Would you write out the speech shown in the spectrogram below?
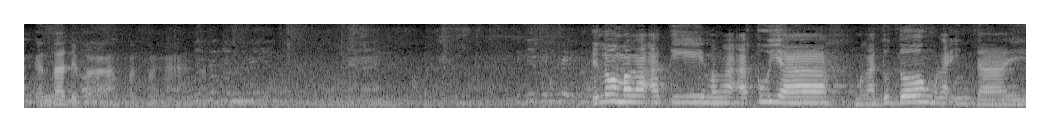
Ang ganda, di ba? Pag Hello mga ati, mga ah, kuya, mga dudong, mga inday.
